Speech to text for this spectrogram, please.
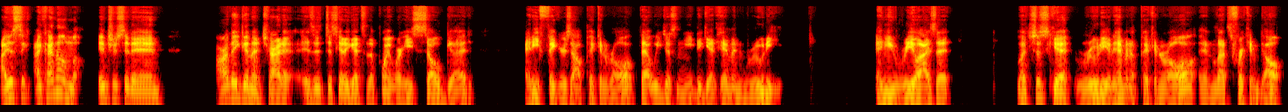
I just think I kind of am interested in are they going to try to is it just going to get to the point where he's so good and he figures out pick and roll that we just need to get him and Rudy and you realize that let's just get Rudy and him in a pick and roll and let's freaking go.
